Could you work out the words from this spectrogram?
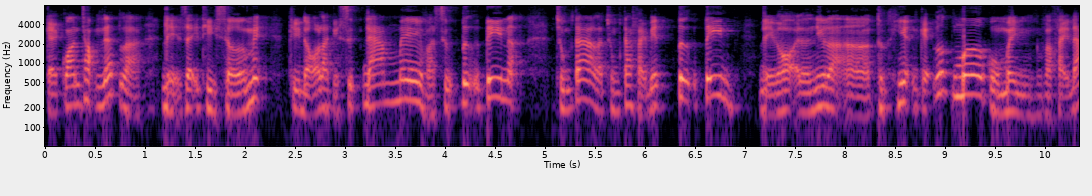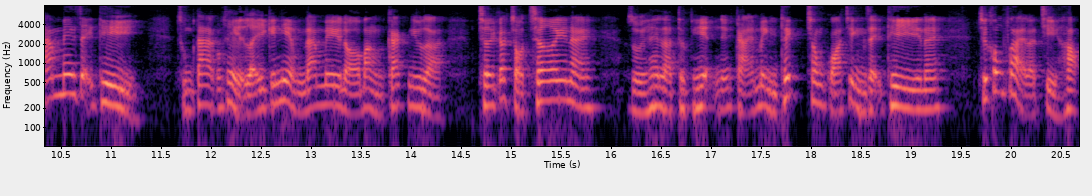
cái quan trọng nhất là để dậy thì sớm ấy thì đó là cái sự đam mê và sự tự tin ạ. Chúng ta là chúng ta phải biết tự tin để gọi là như là uh, thực hiện cái ước mơ của mình và phải đam mê dậy thì. Chúng ta có thể lấy cái niềm đam mê đó bằng cách như là chơi các trò chơi này rồi hay là thực hiện những cái mình thích trong quá trình dạy thì này. Chứ không phải là chỉ học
